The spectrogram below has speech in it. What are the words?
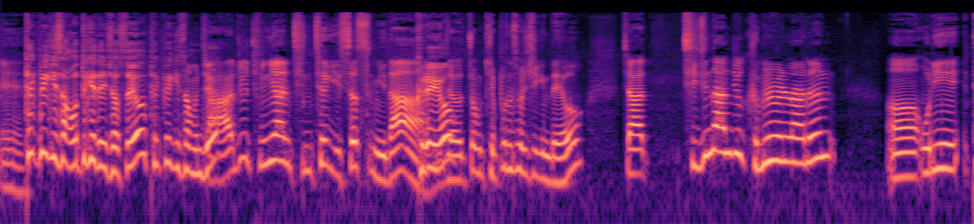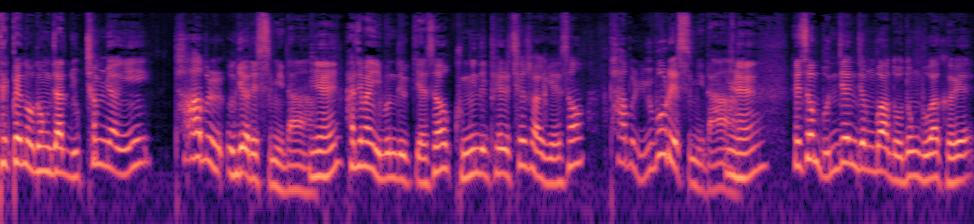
예. 택배 기사 어떻게 되셨어요? 택배 기사 문제? 아주 중요한 진척이 있었습니다. 그래요? 좀 기쁜 소식인데요. 자, 지지난주 금요일 날은 어 우리 택배 노동자 6천 명이 파업을 의결했습니다. 예. 하지만 이분들께서 국민들 피해를 최소화하기 위해서 파업을 유보를 했습니다. 예. 그래서 문재인 정부와 노동부가 그에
